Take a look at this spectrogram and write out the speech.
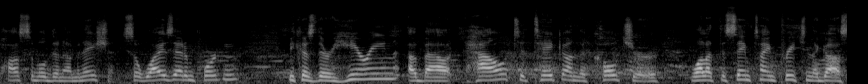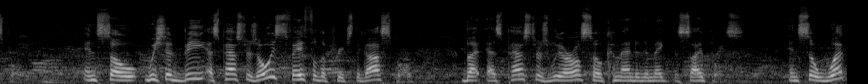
possible denomination. So why is that important? Because they're hearing about how to take on the culture while at the same time preaching the gospel. And so we should be, as pastors, always faithful to preach the gospel, but as pastors, we are also commanded to make disciples. And so what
